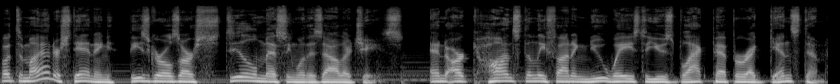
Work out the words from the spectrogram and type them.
but to my understanding, these girls are still messing with his allergies and are constantly finding new ways to use black pepper against him.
